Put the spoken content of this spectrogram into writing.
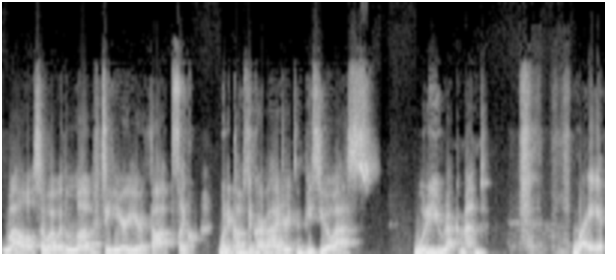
Well, so I would love to hear your thoughts. Like when it comes to carbohydrates and PCOS, what do you recommend? Right.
